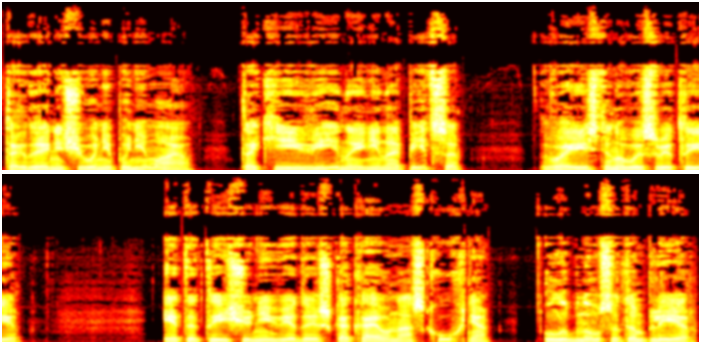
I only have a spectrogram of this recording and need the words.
«Тогда я ничего не понимаю. Такие вина и не напиться? Воистину вы святые!» «Это ты еще не ведаешь, какая у нас кухня», — улыбнулся тамплиер.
